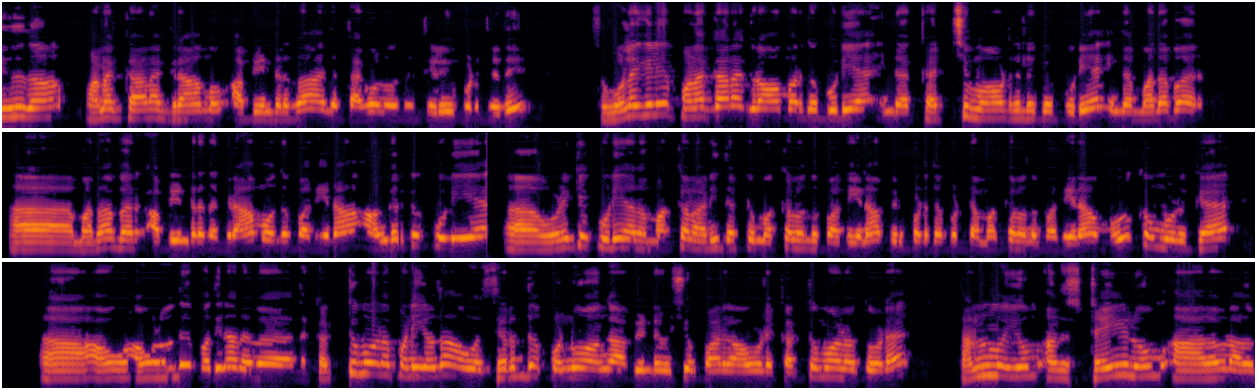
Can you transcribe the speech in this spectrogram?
இதுதான் பணக்கார கிராமம் அப்படின்றதுதான் இந்த தகவல் வந்து தெளிவுபடுத்துது. ஸோ உலகிலேயே பணக்கார கிராமம் இருக்கக்கூடிய இந்த கட்சி மாவட்டத்தில் இருக்கக்கூடிய இந்த மதபர் ஆஹ் மதாபர் அப்படின்ற அந்த கிராமம் வந்து பாத்தீங்கன்னா அங்க இருக்கக்கூடிய உழைக்கக்கூடிய அந்த மக்கள் அடித்தட்டு மக்கள் வந்து பாத்தீங்கன்னா பிற்படுத்தப்பட்ட மக்கள் வந்து பாத்தீங்கன்னா முழுக்க முழுக்க ஆஹ் அவங்க அவங்கள வந்து பாத்தீங்கன்னா அந்த கட்டுமான பணிகள் தான் அவங்க சிறந்த பண்ணுவாங்க அப்படின்ற விஷயம் பாருங்க. அவங்களுடைய கட்டுமானத்தோட தன்மையும் அந்த ஸ்டைலும் அதோட அந்த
